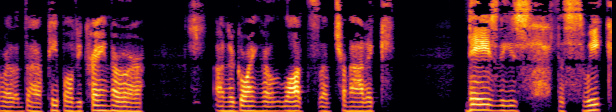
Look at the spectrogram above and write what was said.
or the people of Ukraine who are undergoing lots of traumatic days these this week,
